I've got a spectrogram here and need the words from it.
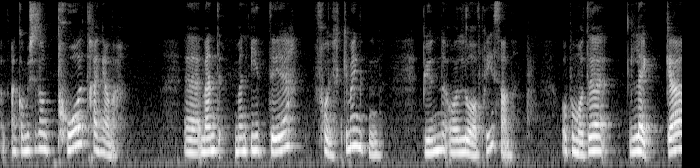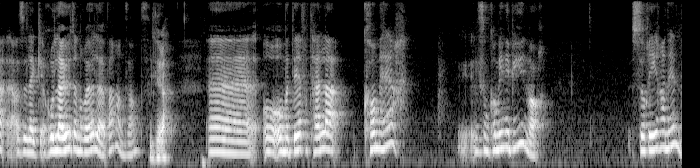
Han, han kommer ikke sånn påtrengende. Eh, men, men i det folkemengden begynner å lovprise han, og på en måte legge, altså legge rulle ut den røde løperen, sant? Ja. Eh, og, og med det fortelle 'Kom her'. Liksom, kom inn i byen vår. Så rir han inn.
